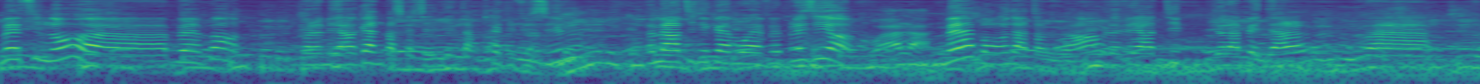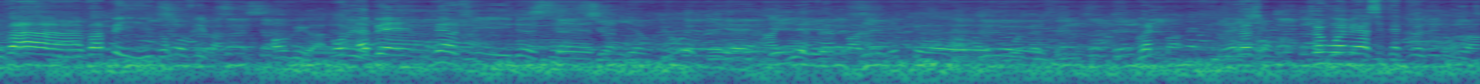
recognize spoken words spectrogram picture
Mais sinon, euh, peu importe que le meilleur gagne, parce que c'est une étape très difficile. Le Martinique m'aurait fait plaisir. Voilà. Mais bon, on attend de voir. Le verdict de la pédale va, va, va payer, donc on verra. On verra. On verra. Eh bien, merci de cette je vous remercie d'être venu nous voir.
